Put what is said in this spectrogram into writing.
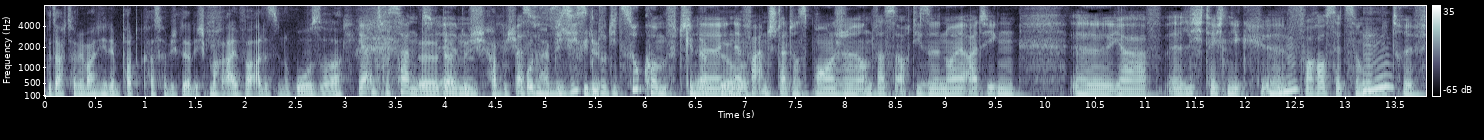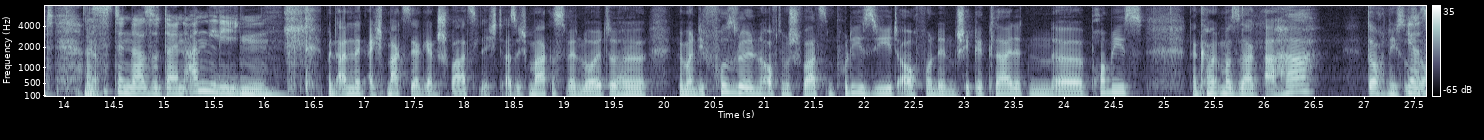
gesagt haben, wir machen hier den Podcast, habe ich gesagt, ich mache einfach alles in rosa. Ja, interessant. Äh, dadurch Ähm, habe ich was, unheimlich Wie siehst du die Zukunft äh, in der Veranstaltungsbranche und was auch diese neuartigen äh, ja, äh, Lichttechnik-Voraussetzungen betrifft? Was Mhm. Ja. ist denn da so dein Anliegen? Mit Anle ich mag sehr gern Schwarzlicht. Also ich mag es, wenn Leute, äh, wenn man die Fusseln auf dem schwarzen Pulli sieht, auch von den schick gekleideten äh, Promis, dann kann man immer sagen, aha, doch nicht so Ja, sauber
